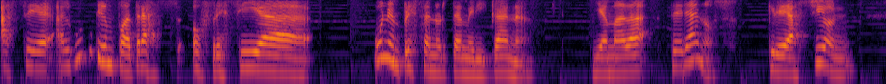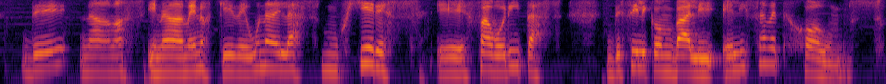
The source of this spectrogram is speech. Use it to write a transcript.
hace algún tiempo atrás ofrecía una empresa norteamericana llamada Theranos, creación de nada más y nada menos que de una de las mujeres eh, favoritas de Silicon Valley, Elizabeth Holmes.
